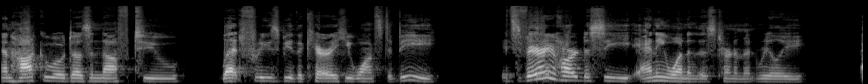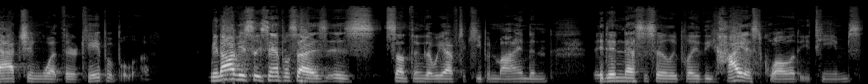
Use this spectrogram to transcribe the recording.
and Hakuho does enough to let Freeze be the carry he wants to be, it's very hard to see anyone in this tournament really matching what they're capable of. I mean, obviously, sample size is something that we have to keep in mind, and they didn't necessarily play the highest quality teams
